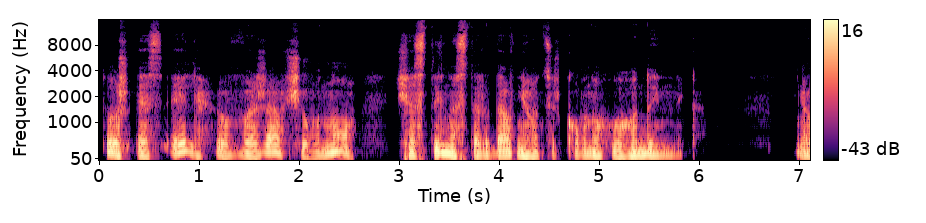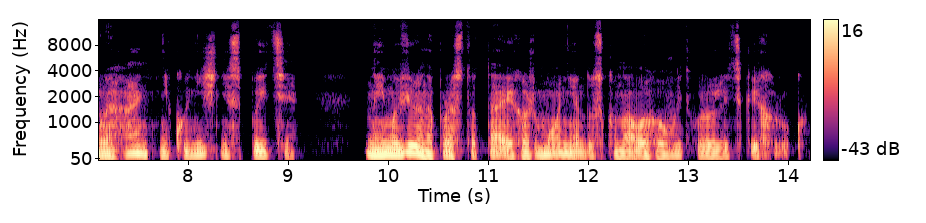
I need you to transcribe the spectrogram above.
тож С.Л. вважав, що воно частина стародавнього церковного годинника, елегантні конічні спиці, неймовірна простота і гармонія досконалого витвору людських рук.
